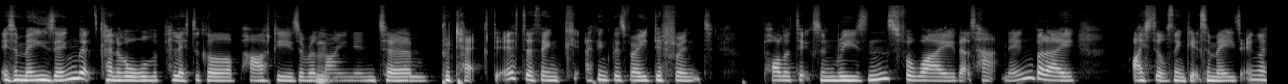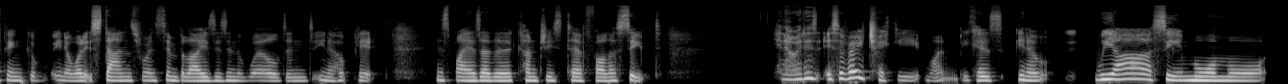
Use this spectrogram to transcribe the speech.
it's amazing that kind of all the political parties are hmm. aligning mm. to mm. protect it. I think I think there's very different politics and reasons for why that's happening, but I I still think it's amazing. I think of you know what it stands for and symbolizes in the world, and you know hopefully it inspires other countries to follow suit. You know, it is it's a very tricky one because you know we are seeing more and more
